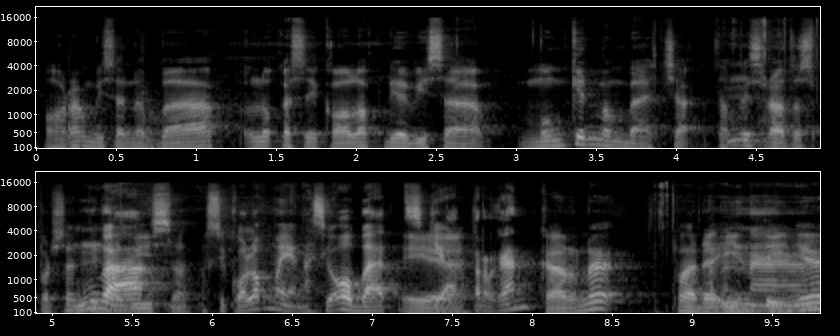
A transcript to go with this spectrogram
Orang bisa nebak, lo ke psikolog dia bisa mungkin membaca, tapi 100% tidak Enggak. bisa. Psikolog mah yang ngasih obat, Iya. psikiater kan? Karena pada Tenang. intinya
